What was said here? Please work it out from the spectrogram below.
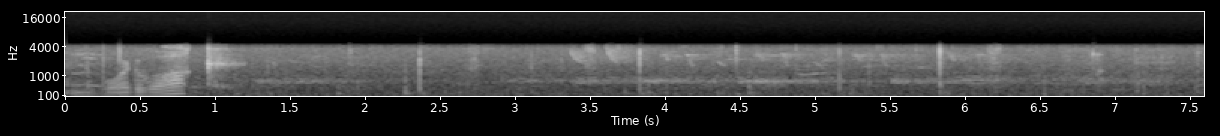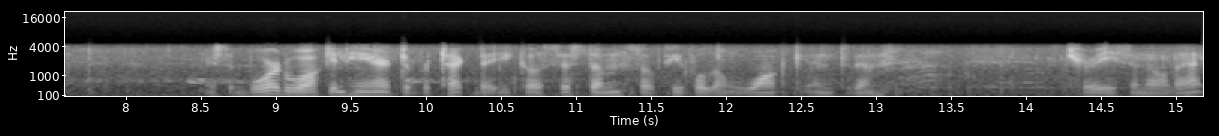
And the boardwalk. There's a boardwalk in here to protect the ecosystem so people don't walk into them. Trees and all that.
